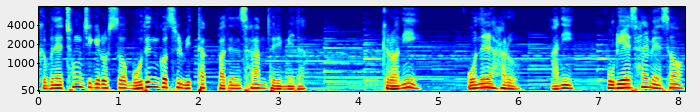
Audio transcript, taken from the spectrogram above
그분의 청지기로서 모든 것을 위탁받은 사람들입니다. 그러니 오늘 하루, 아니 우리의 삶에서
